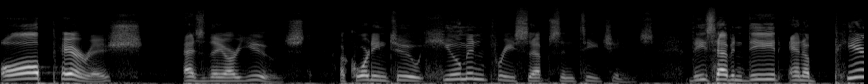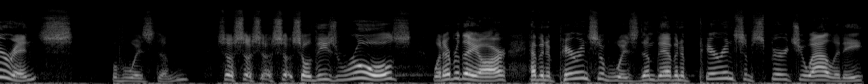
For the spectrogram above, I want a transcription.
all perish as they are used, according to human precepts and teachings. These have indeed an appearance of wisdom. So, so, so, so, so these rules whatever they are, have an appearance of wisdom, they have an appearance of spirituality.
